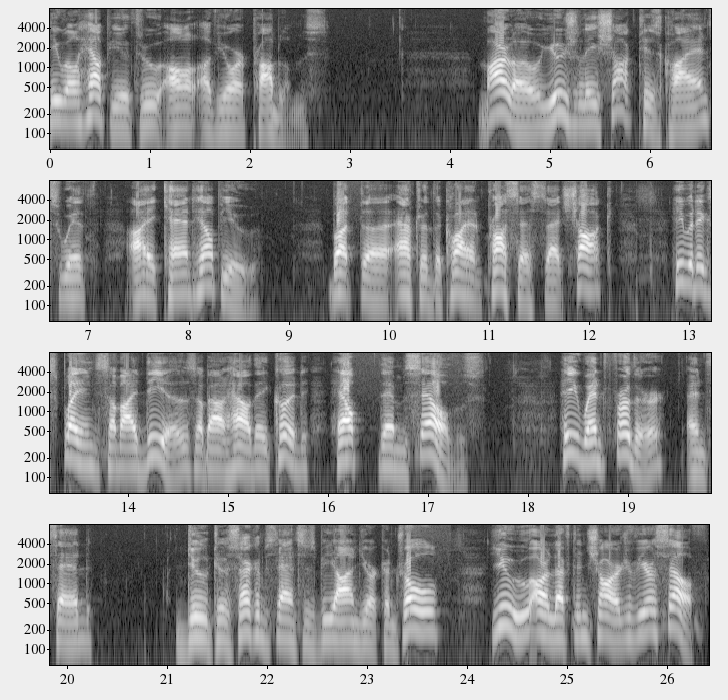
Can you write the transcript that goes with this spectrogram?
he will help you through all of your problems. Marlo usually shocked his clients with, I can't help you. But uh, after the client processed that shock, he would explain some ideas about how they could help themselves. He went further and said, Due to circumstances beyond your control, you are left in charge of yourself.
